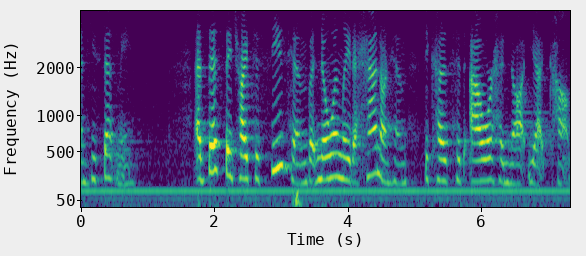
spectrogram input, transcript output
and he sent me. At this they tried to seize him, but no one laid a hand on him because his hour had not yet come.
